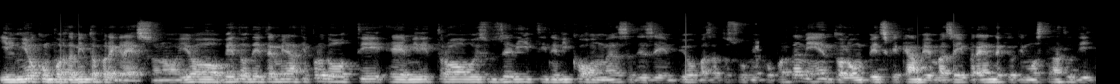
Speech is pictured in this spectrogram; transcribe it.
il mio comportamento pregresso. No? Io vedo determinati prodotti e mi ritrovo i suggeriti nell'e-commerce, ad esempio, basato sul mio comportamento, la home page che cambia in base ai brand che ho dimostrato di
